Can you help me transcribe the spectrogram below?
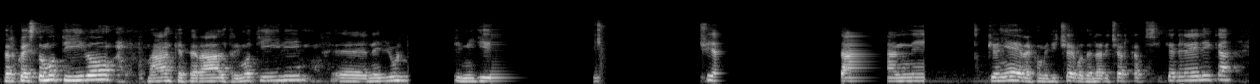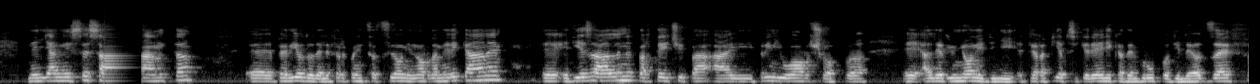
Per questo motivo, ma anche per altri motivi, eh, negli ultimi dieci anni pioniere, come dicevo, della ricerca psichedelica negli anni 60, eh, periodo delle frequenzazioni nordamericane, eh, e di Esalen partecipa ai primi workshop e eh, alle riunioni di terapia psichedelica del gruppo di Leo Zeff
